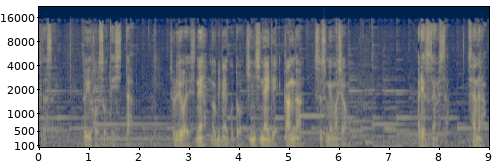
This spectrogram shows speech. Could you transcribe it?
くださいという放送でした。それではですね伸びないことを気にしないでガンガン進めましょう。ありがとうございました。さよなら。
